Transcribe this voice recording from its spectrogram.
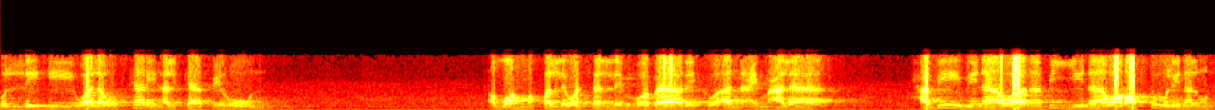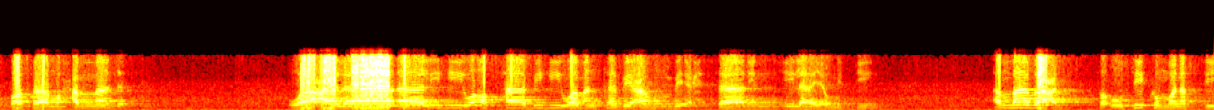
كله ولو كره الكافرون. اللهم صل وسلم وبارك وأنعم على حبيبنا ونبينا ورسولنا المصطفى محمد وعلى آله وأصحابه ومن تبعهم بإحسان إلى يوم الدين أما بعد فأوصيكم ونفسي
